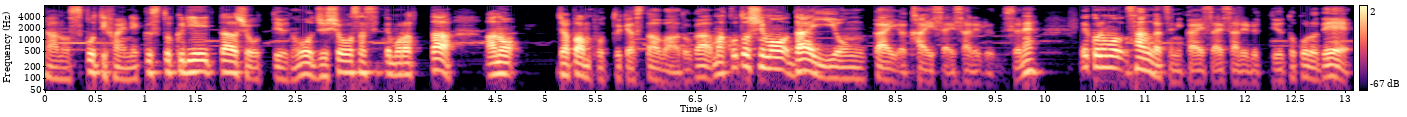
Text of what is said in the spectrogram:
あの、Spotify Next Creator 賞っていうのを受賞させてもらった、あの、ジャパンポッドキャストアワードが、まあ今年も第4回が開催されるんですよね。で、これも3月に開催されるっていうところで、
